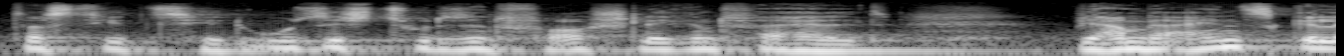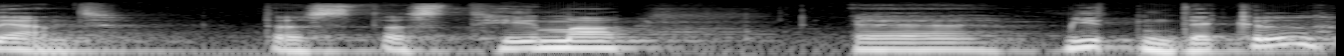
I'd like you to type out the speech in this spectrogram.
dass die CDU sich zu diesen Vorschlägen verhält. Wir haben ja eins gelernt, dass das Thema äh, Mietendeckel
